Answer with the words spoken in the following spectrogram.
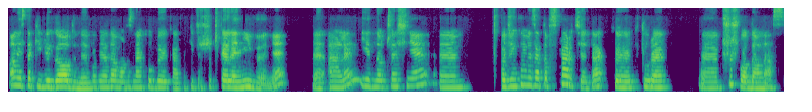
on jest taki wygodny, bo wiadomo, w znaku byka, taki troszeczkę leniwy, nie? E, ale jednocześnie podziękujmy za to wsparcie, tak, e, które e, przyszło do nas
